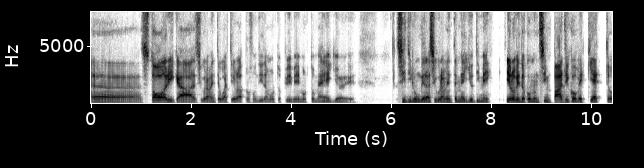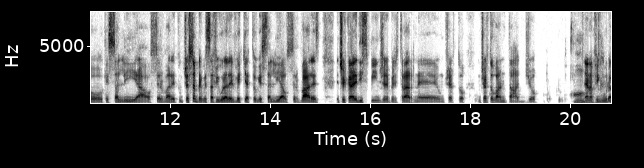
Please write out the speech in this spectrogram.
eh, storica, sicuramente Gualtiero l'ha approfondita molto più di me, molto meglio e si dilungherà sicuramente meglio di me. Io lo vedo come un simpatico vecchietto che sta lì a osservare tutto. C'è sempre questa figura del vecchietto che sta lì a osservare e cercare di spingere per trarne un certo, un certo vantaggio. Oh. È una figura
